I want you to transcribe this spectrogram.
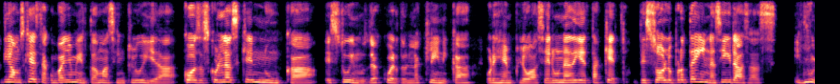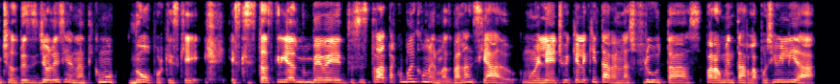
digamos que este acompañamiento además incluía cosas con las que nunca estuvimos de acuerdo en la clínica. Por ejemplo, hacer una dieta keto de solo proteínas y grasas y muchas veces yo le decía a Nati como, no, porque es que, es que estás criando un bebé, entonces trata como de comer más balanceado, como el hecho de que le quitaran las frutas para aumentar la posibilidad,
